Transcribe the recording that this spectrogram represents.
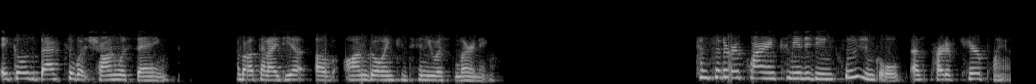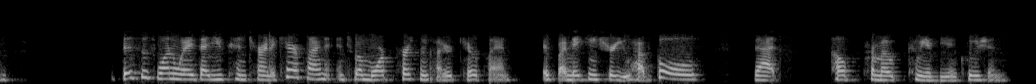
It goes back to what Sean was saying about that idea of ongoing continuous learning. Consider requiring community inclusion goals as part of care plans. This is one way that you can turn a care plan into a more person-centered care plan, is by making sure you have goals that help promote community inclusion.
